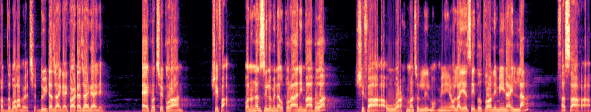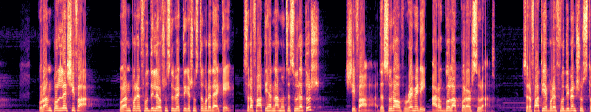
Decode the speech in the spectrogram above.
শব্দ বলা হয়েছে। দুইটা জায়গায়। কয়টা জায়গায়? এক হচ্ছে কোরআন, শিফা। অনুনাজিলুমিনাল কোরআন ইমা হুয়া কোরআন পড়লে শিফা, কোরআন পরে দিলে অসুস্থ ব্যক্তিকে সুস্থ করে দেয় কে? ফাতিহার নাম হচ্ছে শিফা, দ্য অফ রেমেডি, আরোগ্য লাভ করার ফাতিহা পরে ফু দিবেন সুস্থ,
